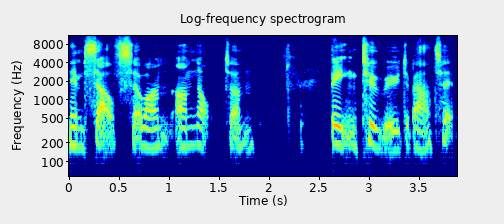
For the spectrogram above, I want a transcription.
himself. So I'm I'm not um, being too rude about it.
